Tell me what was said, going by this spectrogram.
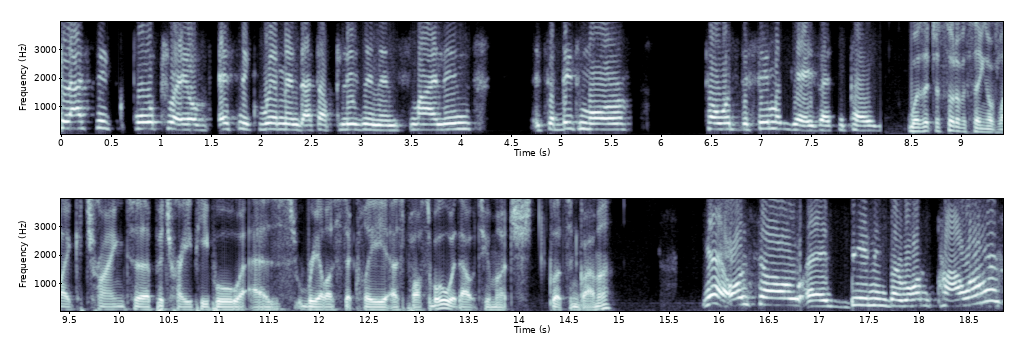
classic portrait of ethnic women that are pleasing and smiling. It's a bit more towards the female gaze, I suppose. Was it just sort of a thing of like trying to portray people as realistically as possible without too much glitz and glamour? Yeah, also uh, being in their own power,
